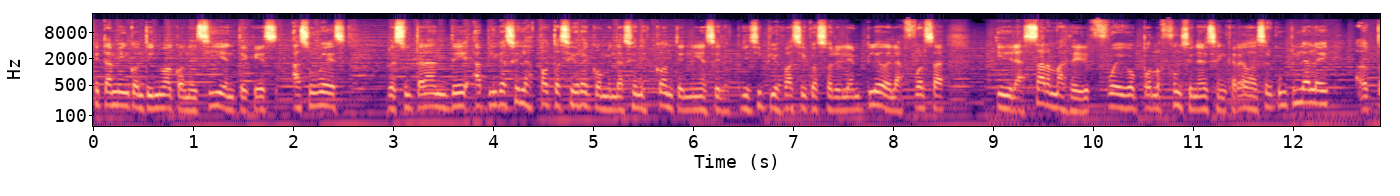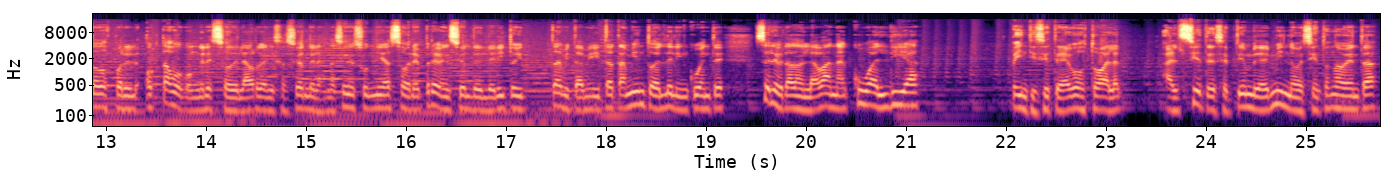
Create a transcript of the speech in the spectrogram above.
que también continúa con el siguiente que es a su vez resultarán de aplicación las pautas y recomendaciones contenidas en los principios básicos sobre el empleo de la fuerza y de las armas del fuego por los funcionarios encargados de hacer cumplir la ley, adoptados por el octavo Congreso de la Organización de las Naciones Unidas sobre Prevención del Delito y Tratamiento del Delincuente, celebrado en La Habana, Cuba, el día 27 de agosto al, 7 de septiembre de 1990,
